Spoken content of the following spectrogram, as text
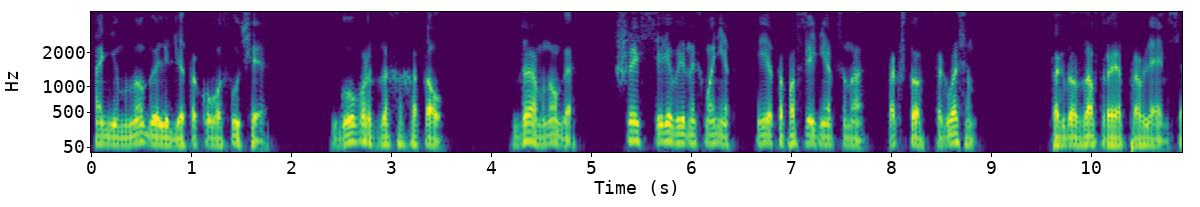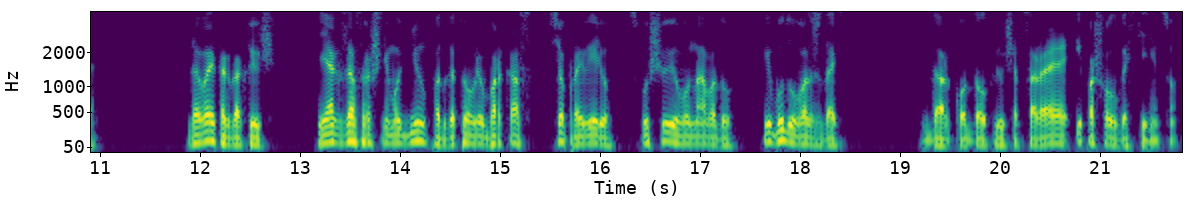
А немного ли для такого случая? Говард захохотал. Да, много. Шесть серебряных монет, и это последняя цена. Так что, согласен? Тогда завтра и отправляемся. Давай тогда ключ, я к завтрашнему дню подготовлю баркас, все проверю, спущу его на воду и буду вас ждать. Дарк отдал ключ от сарая и пошел в гостиницу.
